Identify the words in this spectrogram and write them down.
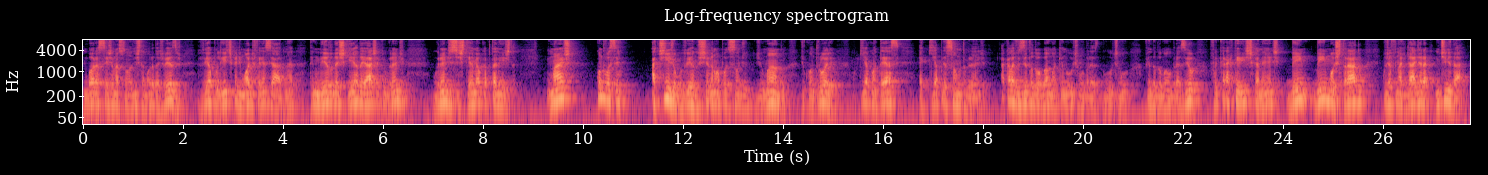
embora seja nacionalista a maioria das vezes, vê a política de modo diferenciado. Né? Tem o medo da esquerda e acha que o grande, o grande sistema é o capitalista. Mas, quando você atinge o governo, chega numa posição de, de mando, de controle, o que acontece é que a pressão é muito grande. Aquela visita do Obama aqui no último, no último vinda do Obama ao Brasil foi caracteristicamente bem, bem mostrado, cuja finalidade era intimidar.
